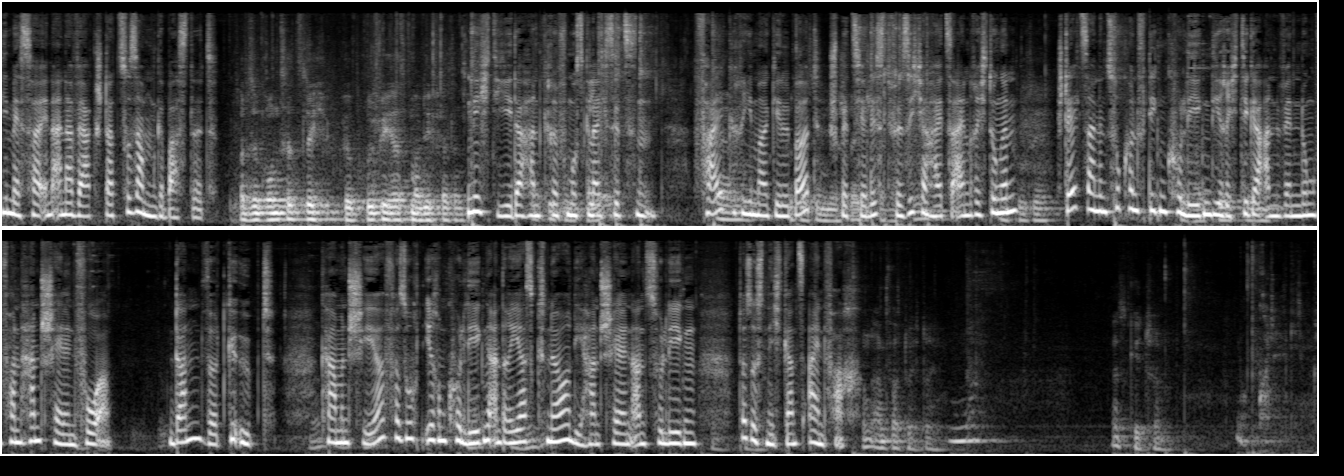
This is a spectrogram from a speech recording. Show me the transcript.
die Messer in einer Werkstatt zusammengebastelt. Also grundsätzlich überprüfe ich erstmal die Fälle. Nicht jeder Handgriff muss gleich sitzen. Falk Riemer Gilbert, Spezialist für Sicherheitseinrichtungen, stellt seinen zukünftigen Kollegen die richtige Anwendung von Handschellen vor. Dann wird geübt. Carmen Scheer versucht ihrem Kollegen Andreas Knörr die Handschellen anzulegen. Das ist nicht ganz einfach. Und einfach durchdrehen. Das geht schon. Oh Gott, das geht aber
